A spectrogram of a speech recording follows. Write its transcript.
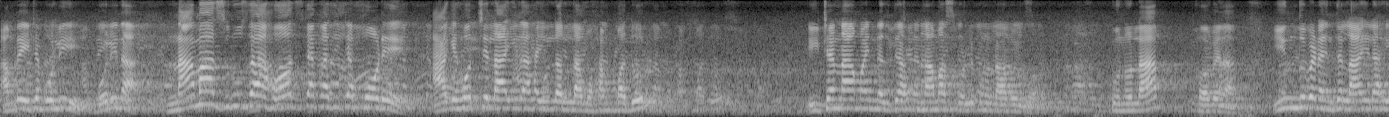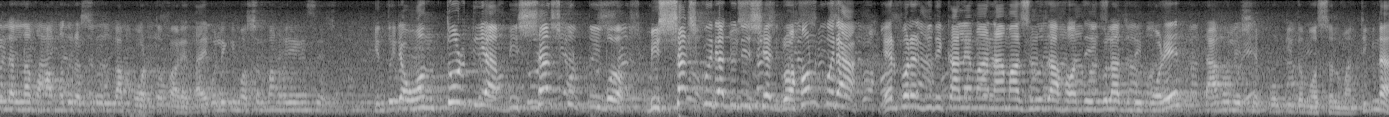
আমরা এটা বলি? বলি না। নামাজ রোজা, হজ টাকা দিতে পড়ে। আগে হচ্ছে লা ইল্লাল্লাহ মুহাম্মাদুর। এইটা না মাইন না যদি আপনি নামাজ পড়লে কোনো লাভ হইব? কোনো লাভ হবে না। ইন্দু বেটা লা ইলাহা ইল্লাল্লাহ মুহাম্মাদুর রাসূলুল্লাহ পড়তে পারে। তাই বলে কি মুসলমান হয়ে গেছে? কিন্তু এটা অন্তর দিয়া বিশ্বাস করতেইব। বিশ্বাস কইরা যদি সে গ্রহণ কইরা, এরপরে যদি কালেমা, নামাজ, রোজা, হজ এইগুলা যদি পড়ে, তাহলে সে প্রকৃত মুসলমান, ঠিক না?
